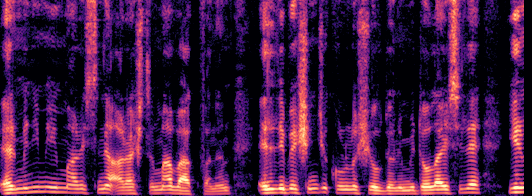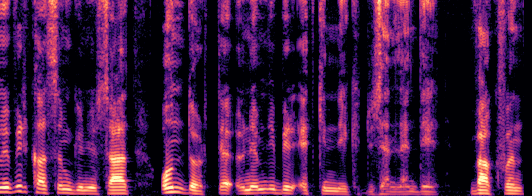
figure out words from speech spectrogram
Ermeni Mimarisini Araştırma Vakfı'nın 55. kuruluş yıl dönümü dolayısıyla 21 Kasım günü saat 14'te önemli bir etkinlik düzenlendi. Vakfın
